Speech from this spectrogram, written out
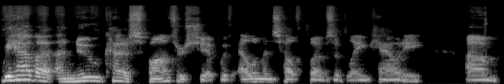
we have a, a, new kind of sponsorship with Elements Health Clubs of Lane County. Um,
